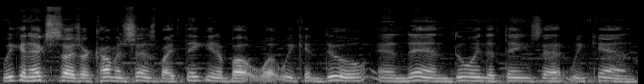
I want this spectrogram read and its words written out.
We can exercise our common sense by thinking about what we can do and then doing the things that we can.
